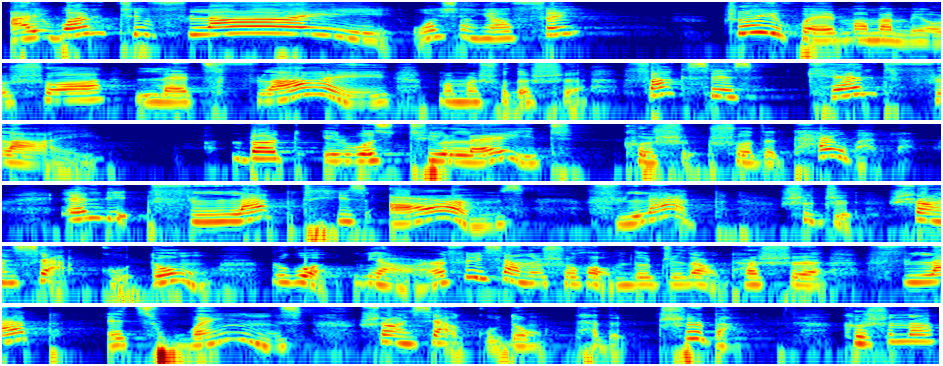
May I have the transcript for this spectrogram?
I want to fly，我想要飞。这一回妈妈没有说 Let's fly，妈妈说的是 Foxes can't fly。But it was too late，可是说的太晚了。Andy flapped his arms. Flap 是指上下鼓动。如果鸟儿飞翔的时候，我们都知道它是 flap its wings，上下鼓动它的翅膀。可是呢，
